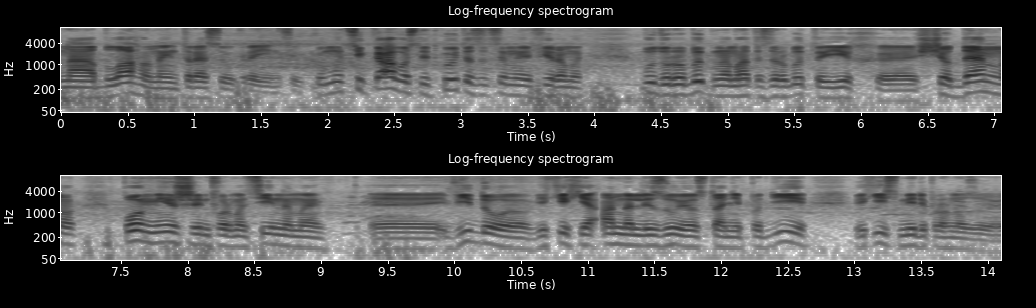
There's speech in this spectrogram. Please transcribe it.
на благо, на інтереси українців. Кому цікаво, слідкуйте за цими ефірами. Буду робити, намагатися зробити їх е, щоденно поміж інформаційними е, відео, в яких я аналізую останні події, в якійсь мірі прогнозую.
